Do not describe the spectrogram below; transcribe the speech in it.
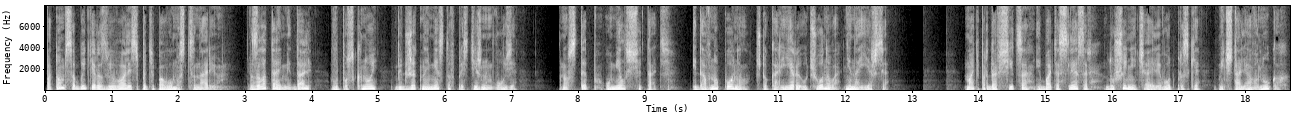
Потом события развивались по типовому сценарию. Золотая медаль, выпускной, бюджетное место в престижном вузе — но Степ умел считать и давно понял, что карьеры ученого не наешься. Мать-продавщица и батя-слесарь души не чаяли в отпрыске, мечтали о внуках,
